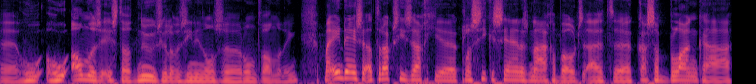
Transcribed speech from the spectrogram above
Eh, hoe, hoe anders is dat nu, zullen we zien in onze rondwandeling. Maar in deze attractie zag je klassieke scènes nagebootst uit eh, Casablanca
